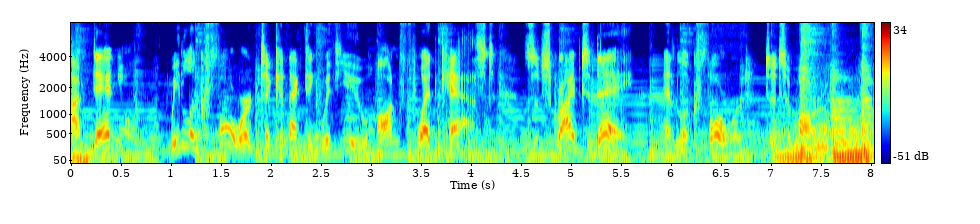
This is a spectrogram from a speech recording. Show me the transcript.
I'm Daniel. We look forward to connecting with you on FWEDcast. Subscribe today and look forward to tomorrow.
